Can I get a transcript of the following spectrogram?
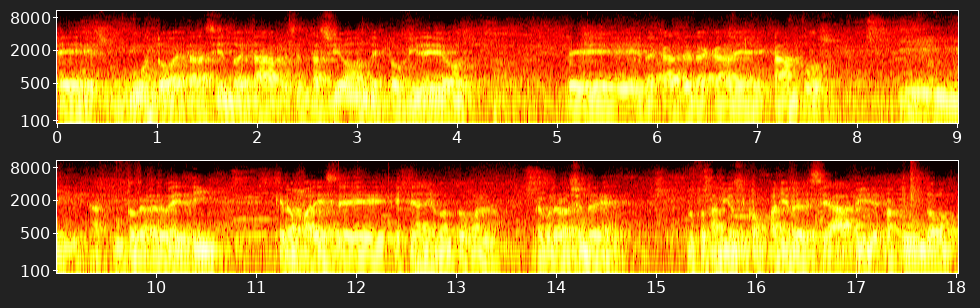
eh, es un gusto estar haciendo esta presentación de estos videos de la cátedra acá de Campos y adjunto Caterbetti, que nos parece que este año contó con la colaboración de nuestros amigos y compañeros del CEAPI, de Facundo.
